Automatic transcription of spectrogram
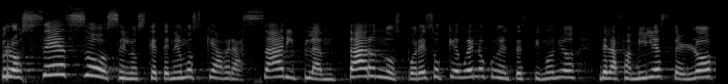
procesos en los que tenemos que abrazar y plantarnos. Por eso qué bueno con el testimonio de la familia Sterloff,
